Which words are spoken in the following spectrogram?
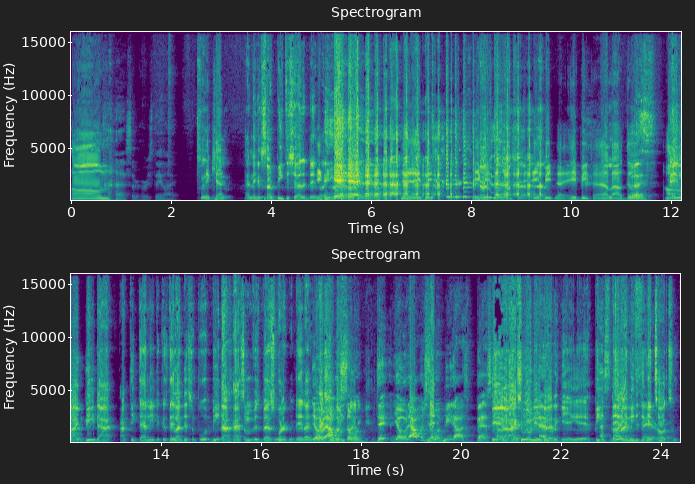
Um, Sir First Daylight. It can't- That nigga Surf beat the shit out of He Daylight. beat- Yeah. yeah, he beat he beat the he beat the he beat the hell out dude. Yes. Um, Daylight B dot, I think that needed because Daylight did some bull. B dot had some of his best work, but Daylight. Yo, that was some of that again. Yo, that was some of B Dot's best. Yeah, no, content actually, we don't need to do that again. Yeah, B That's not Daylight even needed to get talked bro. to.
